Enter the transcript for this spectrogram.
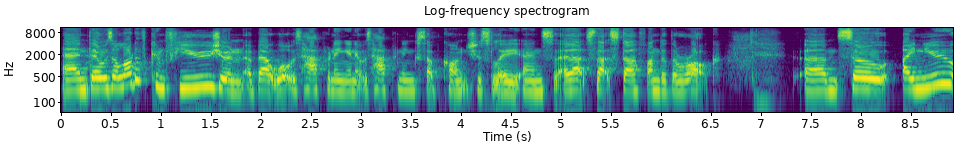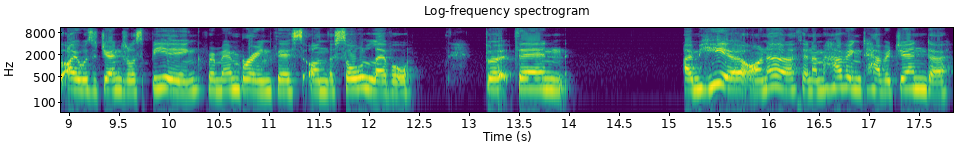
And there was a lot of confusion about what was happening, and it was happening subconsciously, and so that's that stuff under the rock. Um, so I knew I was a genderless being, remembering this on the soul level, but then I'm here on earth and I'm having to have a gender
